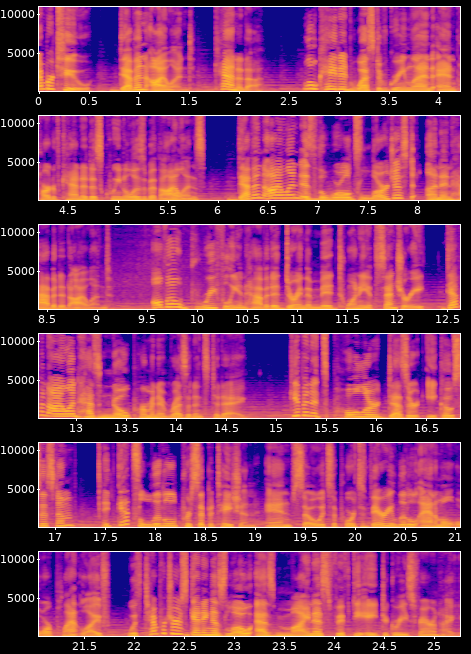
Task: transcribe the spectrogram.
Number 2. Devon Island, Canada. Located west of Greenland and part of Canada's Queen Elizabeth Islands, Devon Island is the world's largest uninhabited island. Although briefly inhabited during the mid 20th century, Devon Island has no permanent residents today. Given its polar desert ecosystem, it gets little precipitation, and so it supports very little animal or plant life, with temperatures getting as low as minus 58 degrees Fahrenheit.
